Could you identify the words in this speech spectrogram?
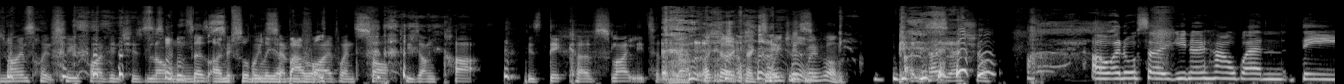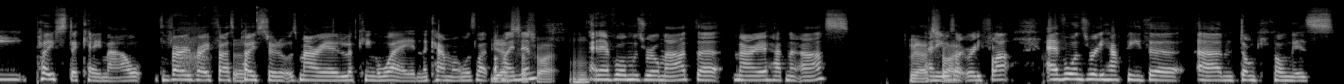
Nine point two five inches long. Someone says, "I'm suddenly a barrel." When soft, he's uncut. His dick curves slightly to the left. Okay, okay. Can we just move on? okay, yeah, sure. Oh, and also, you know how when the poster came out, the very, very first Yeah. poster, and it was Mario looking away, and the camera was like Yes, behind that's him, right. Mm-hmm. and everyone was real mad that Mario had no ass, Yeah, and that's he was right. like really flat. Everyone's really happy that um, Donkey Kong is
